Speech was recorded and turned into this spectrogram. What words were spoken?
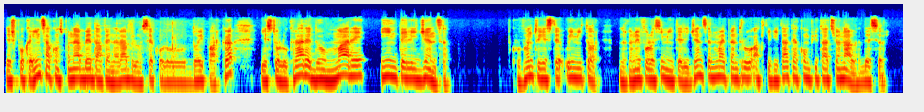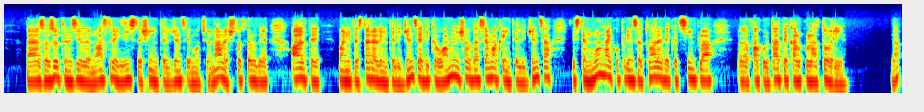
Deci pocăința, cum spunea Beda Venerabil în secolul II parcă, este o lucrare de o mare inteligență. Cuvântul este uimitor, pentru că noi folosim inteligență numai pentru activitatea computațională deseori. Dar ați văzut în zilele noastre există și inteligență emoțională și tot felul de alte manifestări ale inteligenței, adică oamenii și-au dat seama că inteligența este mult mai cuprinzătoare decât simpla uh, facultate calculatorie. Da?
